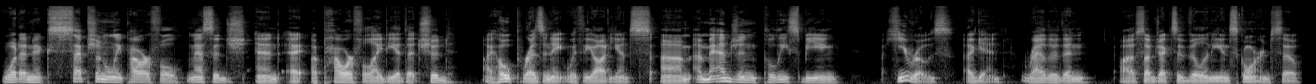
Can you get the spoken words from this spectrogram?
What an exceptionally powerful message and a, a powerful idea that should, I hope, resonate with the audience. Um, imagine police being heroes again, rather than uh, subjects of villainy and scorn. So,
